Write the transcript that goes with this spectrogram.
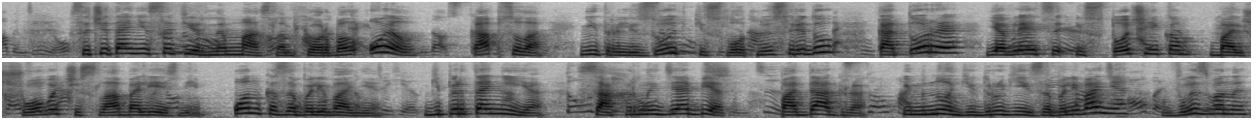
В сочетании с эфирным маслом Herbal Oil капсула нейтрализует кислотную среду, которая является источником большого числа болезней онкозаболевания, гипертония, сахарный диабет, подагра и многие другие заболевания вызваны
